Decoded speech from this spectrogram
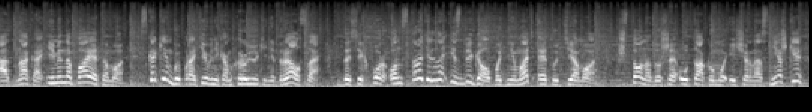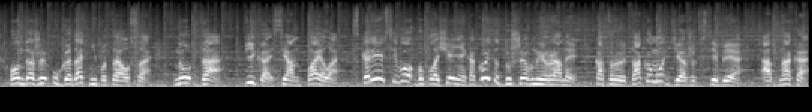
Однако именно поэтому, с каким бы противником Харуюки не дрался, до сих пор он старательно избегал поднимать эту тему. Что на душе у Такому и Черноснежки, он даже угадать не пытался. Ну да, Пика Сиан Пайла, скорее всего, воплощение какой-то душевной раны, которую Такому держит в себе. Однако,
